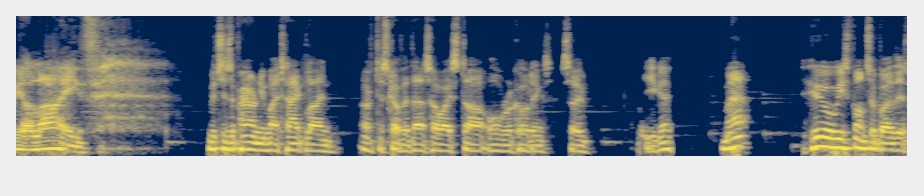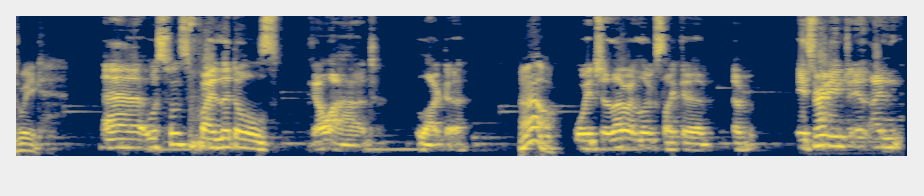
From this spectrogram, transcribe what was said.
We are live, which is apparently my tagline. I've discovered that's how I start all recordings. So there you go. Matt, who are we sponsored by this week? Uh, we're sponsored by Lidl's Galahad lager, Oh, which although it looks like a, a it's really int- I'm,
